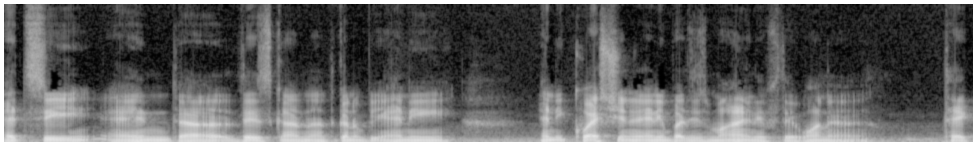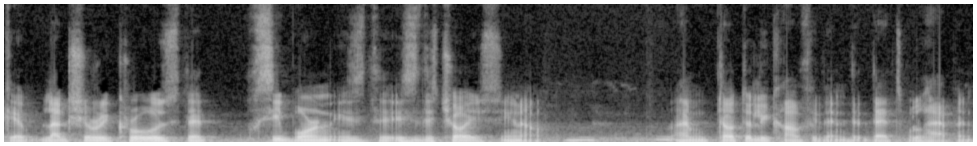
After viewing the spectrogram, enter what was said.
at sea, and uh, there's not going to be any any question in anybody's mind if they want to take a luxury cruise that Seabourn is the, is the choice. You know, I'm totally confident that that will happen.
